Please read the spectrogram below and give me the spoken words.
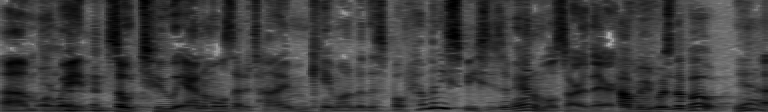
Um, or wait, so two animals at a time came onto this boat. How many species of animals are there? How big was the boat? Yeah,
